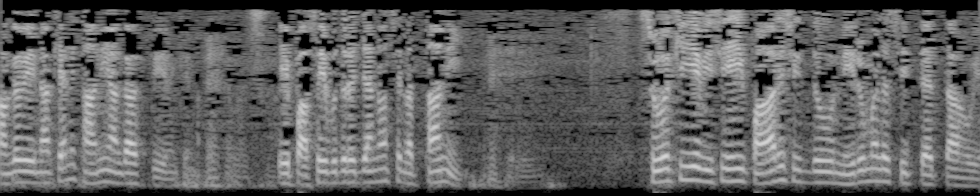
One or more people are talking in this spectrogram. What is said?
අඟ වේනා කියන්නේ තනි අඟක් තියෙන කෙනා. ඒ පසේ බුදුරජාණන් වහන්සේලා තනි. සුවකීය විශේෂයි පාරිසිද්ධ වූ නිර්මල සිත් ඇත්තා හොය.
